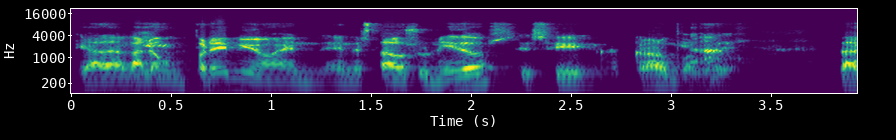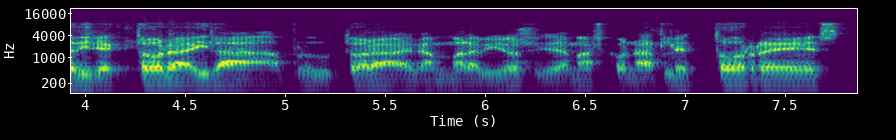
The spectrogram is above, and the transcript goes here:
que ha ganado un premio en, Estados Unidos. Sí, sí, claro, porque la directora y la productora eran maravillosos y además con Arlet Torres,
